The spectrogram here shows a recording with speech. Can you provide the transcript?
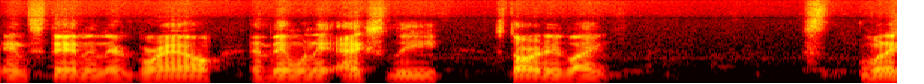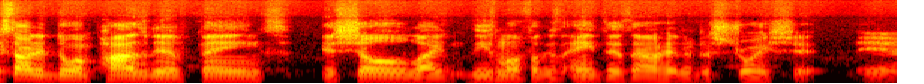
and standing their ground, and then when they actually started like when they started doing positive things, it showed like these motherfuckers ain't just out here to destroy shit. Yeah.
